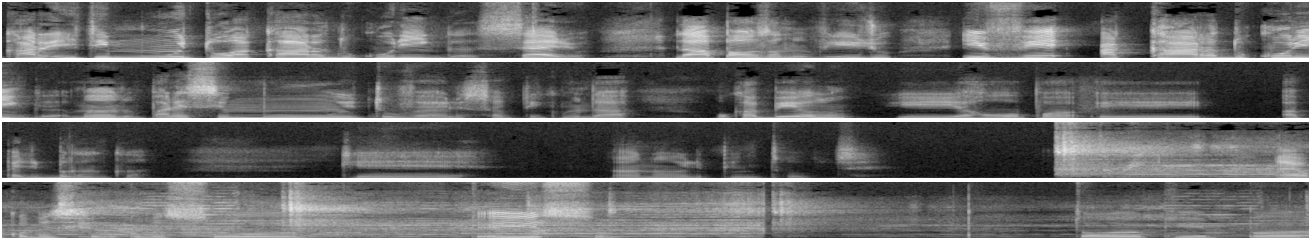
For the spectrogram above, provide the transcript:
Cara, ele tem muito a cara do Coringa. Sério. Dá uma pausa no vídeo e vê a cara do Coringa. Mano, parece muito, velho. Só que tem que mudar o cabelo e a roupa e a pele branca. Que. Ah não, ele pintou. É, começou, começou. Que isso? Toque para.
